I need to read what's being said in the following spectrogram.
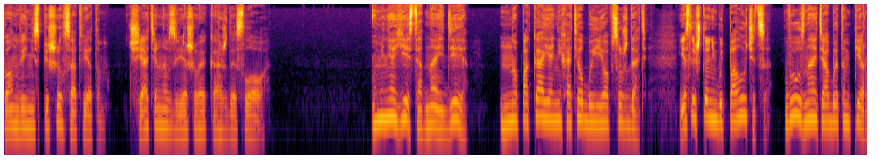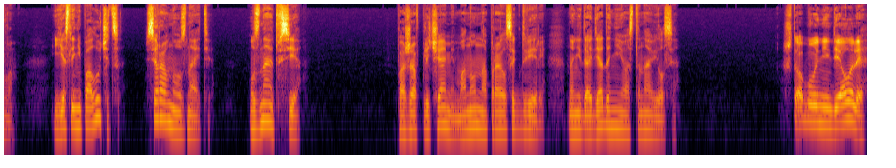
Конвей не спешил с ответом, тщательно взвешивая каждое слово. «У меня есть одна идея, но пока я не хотел бы ее обсуждать. Если что-нибудь получится, вы узнаете об этом первым. Если не получится, все равно узнаете. Узнают все». Пожав плечами, Манон направился к двери, но, не дойдя до нее, остановился. «Что бы вы ни делали»,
